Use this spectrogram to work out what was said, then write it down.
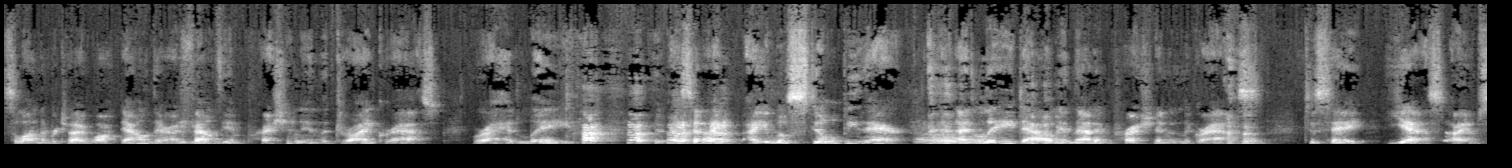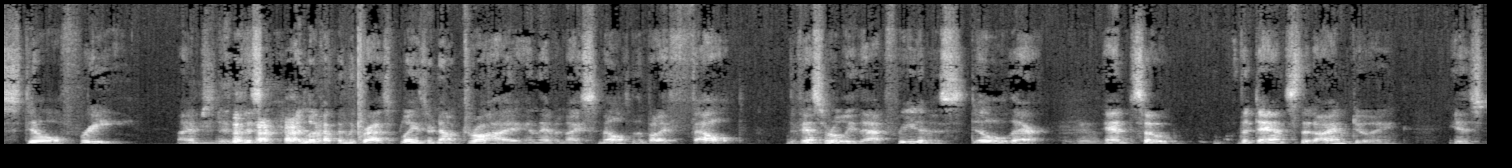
salon number two. I walked down there. I Mhm. found the impression in the dry grass where I had laid. I said, I, I will still be there. And I lay down in that impression in the grass to say, yes, I am still free. I am this, I look up and the grass blades are now dry and they have a nice smell to them, but I felt viscerally that freedom is still there. Yeah. And so the dance that I'm doing is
